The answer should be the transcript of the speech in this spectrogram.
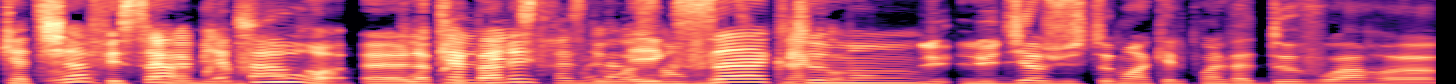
Katia fait ça pour euh, Pour la préparer. le stress de Voilà. Wafa, en fait. Exactement. lui, dire justement à quel point elle va devoir euh,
